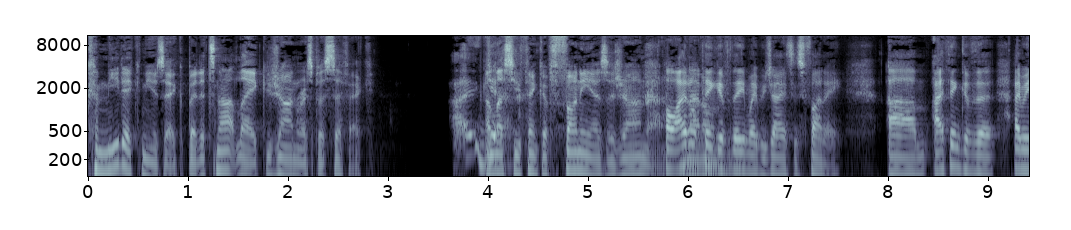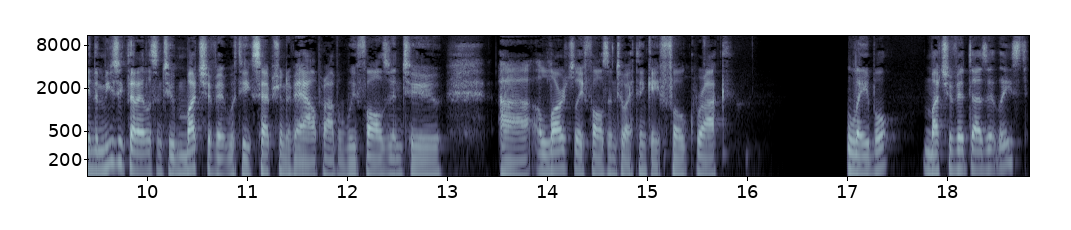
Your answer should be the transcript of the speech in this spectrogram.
comedic music, but it's not like genre specific. I, Unless you think of funny as a genre. Oh, I And don't think if They Might Be Giants is funny. Um, I think of the, I mean, the music that I listen to, much of it, with the exception of Al, probably falls into, uh, largely falls into, I think, a folk rock label. Much of it does, at least.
